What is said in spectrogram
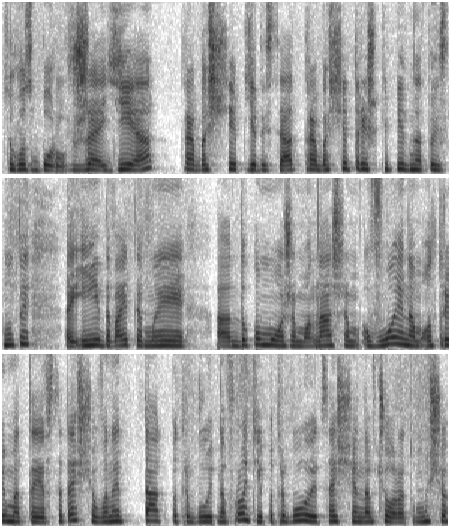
цього збору вже є. Треба ще 50, треба ще трішки піднатиснути. І давайте ми допоможемо нашим воїнам отримати все те, що вони так потребують на фронті, і потребують це ще на вчора. Тому що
